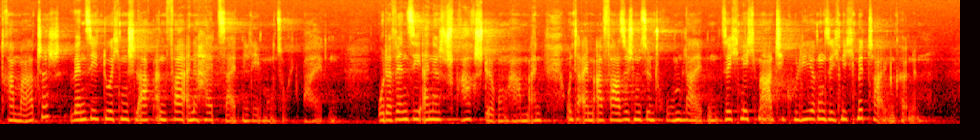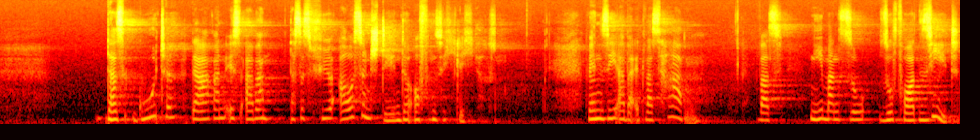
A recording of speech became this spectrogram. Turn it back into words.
dramatisch, wenn Sie durch einen Schlaganfall eine Halbseitenlähmung zurückbehalten oder wenn Sie eine Sprachstörung haben, ein, unter einem aphasischen Syndrom leiden, sich nicht mehr artikulieren, sich nicht mitteilen können. Das Gute daran ist aber, dass es für Außenstehende offensichtlich ist. Wenn Sie aber etwas haben, was niemand so sofort sieht,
